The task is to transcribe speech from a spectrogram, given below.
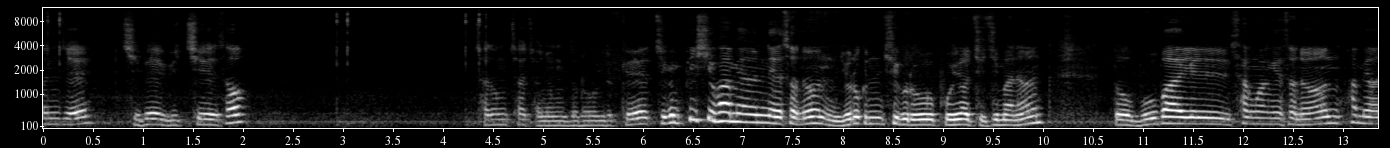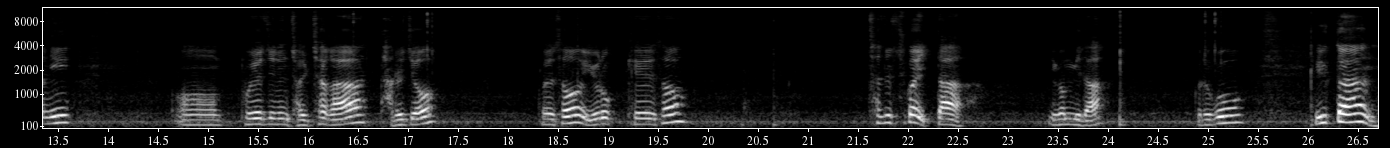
현재 집의 위치에서 자동차 전용도로 이렇게 지금 PC 화면에서는 이런 식으로 보여지지만은 또 모바일 상황에서는 화면이 어, 보여지는 절차가 다르죠. 그래서 이렇게 해서 찾을 수가 있다. 이겁니다. 그리고 일단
